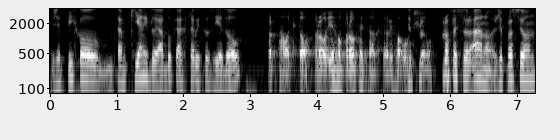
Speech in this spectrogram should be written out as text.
že pichol tam Kiany do jablka a chce, aby to zjedol. Pr- ale kto? Pro, jeho profesor, ktorý ho učil. Pro, profesor, áno, že proste on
